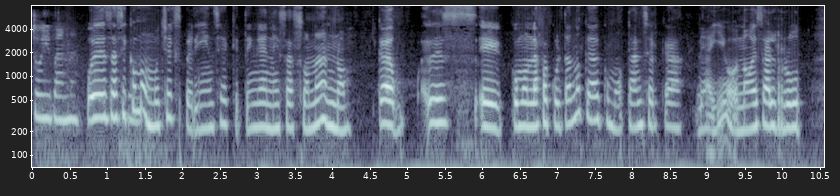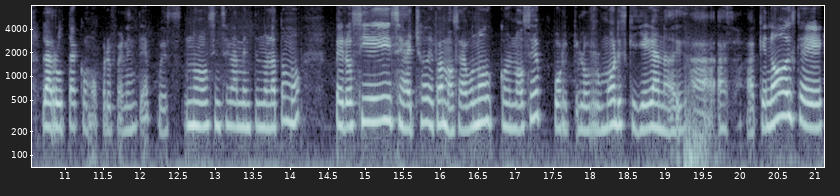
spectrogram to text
Tú, Ivana. Pues así como mucha experiencia que tenga en esa zona, no. Es eh, como la facultad no queda como tan cerca de ahí o no es al rut, la ruta como preferente, pues no, sinceramente no la tomo, pero sí se ha hecho de fama, o sea, uno conoce por los rumores que llegan a, a, a que no, es que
